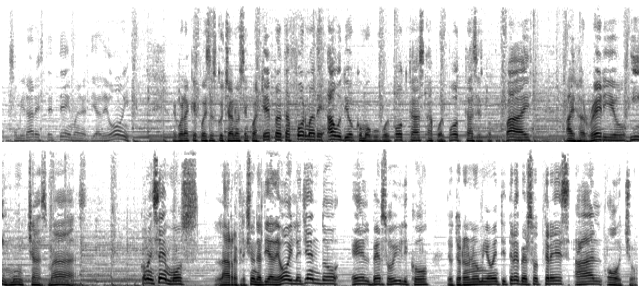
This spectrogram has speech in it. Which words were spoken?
Vamos a mirar este tema en el día de hoy. Recuerda que puedes escucharnos en cualquier plataforma de audio como Google Podcast, Apple Podcast, Spotify, iHeartRadio y muchas más. Comencemos la reflexión del día de hoy leyendo el verso bíblico Deuteronomio 23, verso 3 al 8.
